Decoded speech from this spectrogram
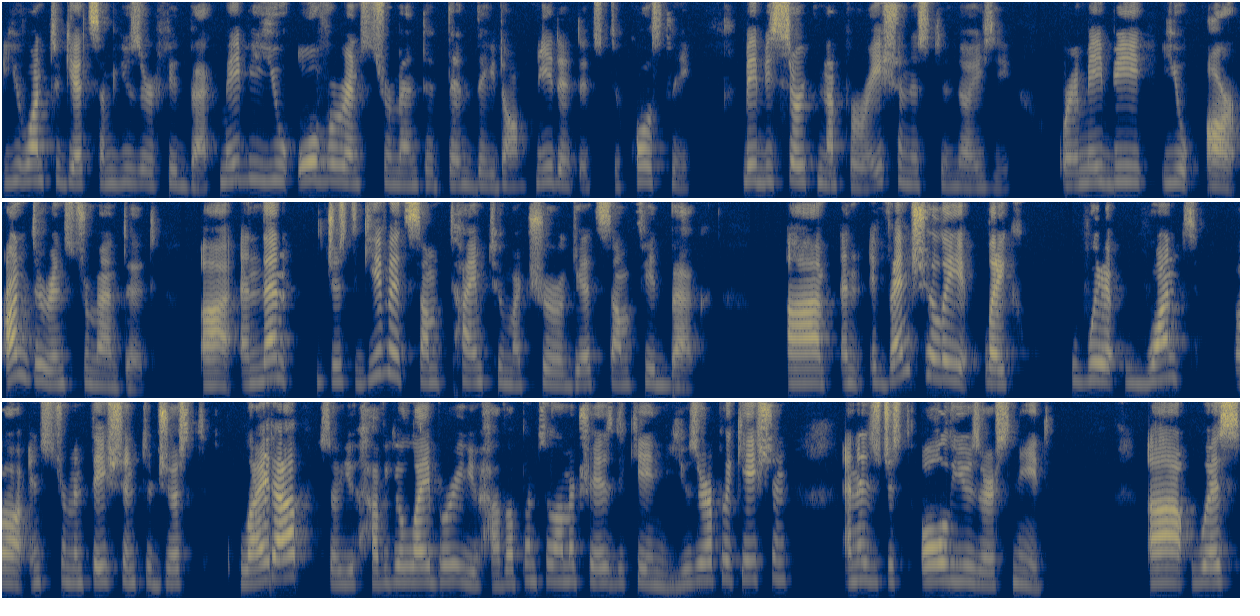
you want to get some user feedback. Maybe you over-instrumented and they don't need it, it's too costly. Maybe certain operation is too noisy. Or maybe you are under-instrumented. Uh, and then just give it some time to mature, get some feedback um, and eventually, like we want uh, instrumentation to just light up. So you have your library, you have OpenTelemetry SDK and user application, and it's just all users need. Uh, with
